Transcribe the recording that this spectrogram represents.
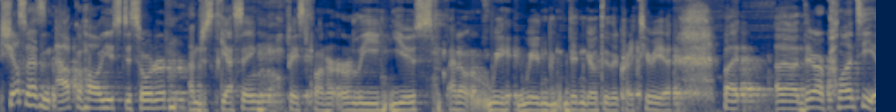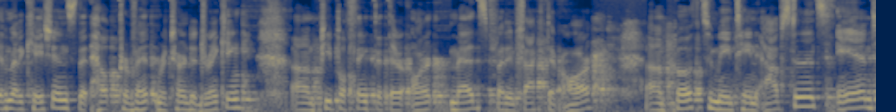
she also has an alcohol use disorder. I'm just guessing based upon her early use. I don't. We we didn't go through the criteria, but uh, there are plenty of medications that help prevent return to drinking. Um, people think that there aren't meds, but in fact there are, um, both to maintain abstinence and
